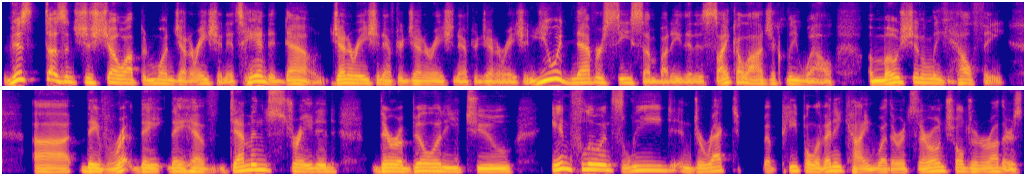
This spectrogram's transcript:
this doesn't just show up in one generation it's handed down generation after generation after generation you would never see somebody that is psychologically well emotionally healthy uh, they've re- they they have demonstrated their ability to influence lead and direct uh, people of any kind whether it's their own children or others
